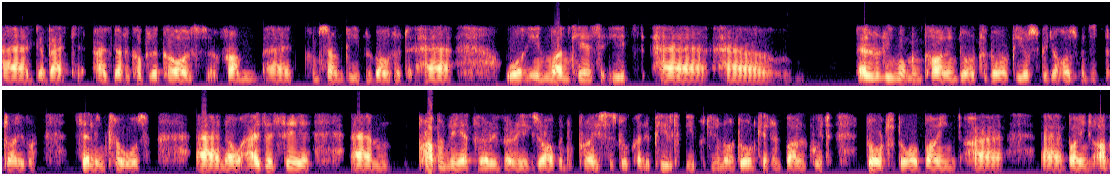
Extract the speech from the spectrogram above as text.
Uh, back. I've got a couple of calls from uh, concerned people about it. Uh, in one case, it's uh, uh, elderly woman calling door to door appears to be the husband of the driver selling clothes. Uh, now, as I say, um, probably at very, very exorbitant prices. Look, I appeal to people, you know, don't get involved with door to door buying, uh, uh, buying of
